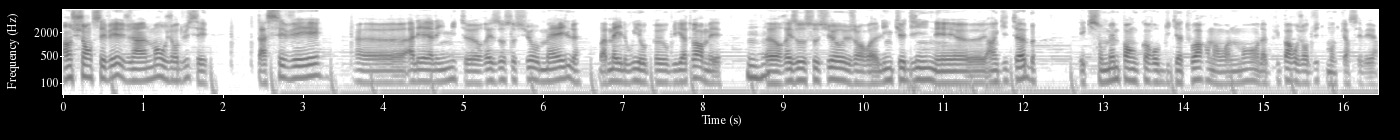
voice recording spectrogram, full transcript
un champ CV. Généralement aujourd'hui c'est ta CV, euh, allez à la limite euh, réseaux sociaux, mail, bah mail oui un peu obligatoire mais Mhm. euh, réseaux sociaux genre euh, LinkedIn et un GitHub et qui sont même pas encore obligatoires normalement. La plupart aujourd'hui te demandent qu'un CV, hein.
